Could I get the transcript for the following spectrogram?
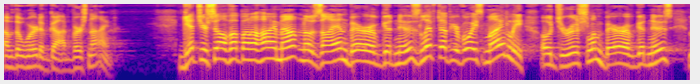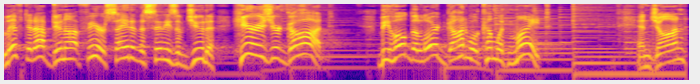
of the word of God? Verse 9. Get yourself up on a high mountain, O Zion, bearer of good news. Lift up your voice mightily, O Jerusalem, bearer of good news. Lift it up. Do not fear. Say to the cities of Judah, here is your God. Behold, the Lord God will come with might. And John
